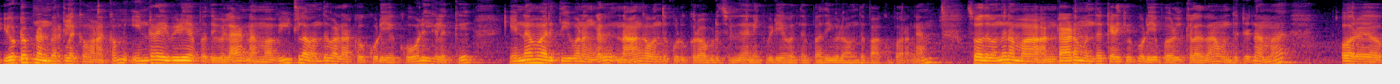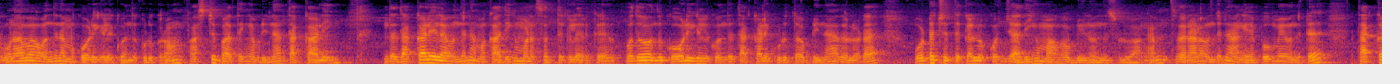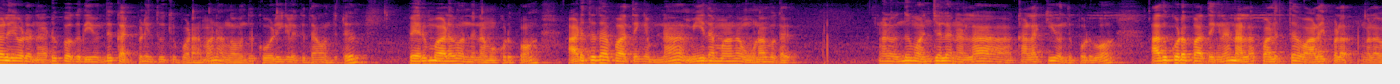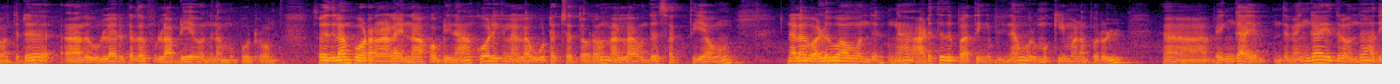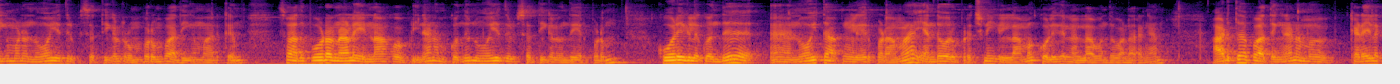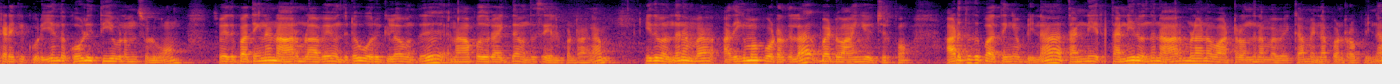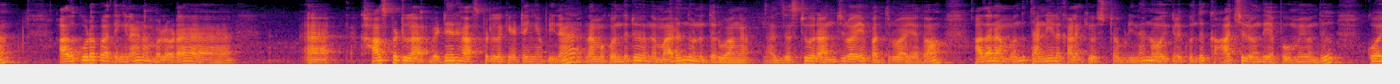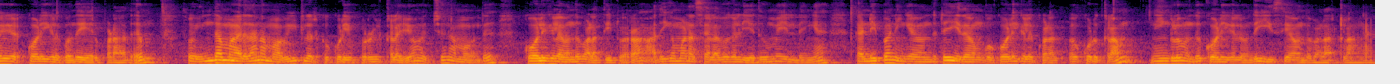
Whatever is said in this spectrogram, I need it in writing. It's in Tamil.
யூடியூப் நண்பர்களுக்கு வணக்கம். இன்றைய வீடியோ பதிவில் நம்ம வீட்டில் வந்து வளர்க்கக்கூடிய கோழிகளுக்கு என்ன மாதிரி தீவனங்கள் நாங்கள் வந்து கொடுக்குறோம் அப்படின்னு சொல்லி தான் இன்றைக்கி வீடியோ வந்து பதிவில் வந்து பார்க்க போகிறோங்க ஸோ அது வந்து நம்ம அன்றாடம் வந்து கிடைக்கக்கூடிய பொருட்களை தான் வந்துட்டு நம்ம ஒரு உணவாக வந்து நம்ம கோழிகளுக்கு வந்து கொடுக்குறோம். ஃபஸ்ட்டு பார்த்திங்க அப்படின்னா தக்காளி. இந்த தக்காளியில் வந்து நமக்கு அதிகமான சத்துக்கள் இருக்குது பொதுவாக வந்து கோழிகளுக்கு வந்து தக்காளி கொடுத்தோம் அப்படின்னா அதோட ஊட்டச்சத்துக்கள் கொஞ்சம் அதிகமாகும் அப்படின்னு வந்து சொல்லுவாங்க. ஸோ அதனால் வந்துட்டு நாங்கள் எப்போவுமே வந்துட்டு தக்காளியோட நடுப்பகுதியை வந்து கட் பண்ணி தூக்கி போடாமல் நாங்கள் வந்து கோழிகளுக்கு தான் வந்துட்டு பெரும்பாலும் வந்து நம்ம கொடுப்போம். அடுத்ததாக பார்த்திங்க அப்படின்னா மீதமான உணவுகள். அதில் வந்து மஞ்சளை நல்லா கலக்கி வந்து போடுவோம். அது கூட பார்த்திங்கன்னா நல்லா பழுத்த வாழைப்பழங்களை வந்துட்டு அது உள்ளே இருக்கிறத ஃபுல்லாக அப்படியே வந்து நம்ம போட்டுருவோம். ஸோ இதெல்லாம் போடுறதுனால என்ன ஆகும் அப்படின்னா கோழிகள் நல்லா ஊட்டச்சத்தோடும் நல்லா வந்து சக்தியாகவும் நல்லா வலுவாகவும் வந்துருக்குங்க. அடுத்தது பார்த்திங்க அப்படின்னா ஒரு முக்கியமான பொருள் வெங்காயம். இந்த வெங்காயத்தில் வந்து அதிகமான நோய் எதிர்ப்பு சக்திகள் ரொம்ப ரொம்ப அதிகமாக இருக்குது ஸோ அது போடுறதுனால என்ன ஆகும் அப்படின்னா நமக்கு வந்து நோய் எதிர்ப்பு சக்திகள் வந்து ஏற்படும். கோழிகளுக்கு வந்து நோய் தாக்கங்கள் ஏற்படாமல் எந்த ஒரு பிரச்சனையும் இல்லாமல் கோழிகள் நல்லா வந்து வளருங்க. அடுத்தது பார்த்திங்கன்னா நம்ம கடையில் கிடைக்கக்கூடிய இந்த கோழி தீவனம்னு சொல்லுவோம். ஸோ இது பார்த்திங்கன்னா நார்மலாகவே வந்துட்டு ஒரு கிலோ வந்து நாற்பது ரூபாய்க்கு தான் வந்து சேல் பண்ணுறாங்க இது வந்து நம்ம அதிகமாக போடுறதில்ல பட் வாங்கி வச்சுருக்கோம். அடுத்தது பார்த்திங்க அப்படின்னா தண்ணீர். தண்ணீர் வந்து நார்மலான வாட்டர் வந்து நம்ம வைக்காமல் என்ன பண்ணுறோம் அப்படின்னா அது கூட பார்த்திங்கன்னா நம்மளோட ஹாஸ்பிட்டலில் வெட்டரி ஹாஸ்பிட்டலில் கேட்டிங்க அப்படின்னா நமக்கு வந்துட்டு அந்த மருந்து ஒன்று தருவாங்க. அது ஜஸ்ட்டு ஒரு அஞ்சு ரூபாயோ பத்து ரூபாயோ தான். அதை நம்ம வந்து தண்ணியில் கலக்கி வச்சிட்டோம் அப்படின்னா நோய்களுக்கு வந்து காய்ச்சல் வந்து எப்போவுமே வந்து கோழி கோழிகளுக்கு வந்து ஏற்படாது. ஸோ இந்த மாதிரி தான் நம்ம வீட்டில் இருக்கக்கூடிய பொருட்களையும் வச்சு நம்ம வந்து கோழிகளை வந்து வளர்த்திட்டு வரோம் அதிகமான செலவுகள் எதுவுமே இல்லைங்க. கண்டிப்பாக நீங்கள் வந்துட்டு இதை உங்கள் கோழிகளுக்கு வள கொடுக்கலாம். நீங்களும் வந்து கோழிகள் வந்து ஈஸியாக வந்து வளர்க்கலாங்க.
